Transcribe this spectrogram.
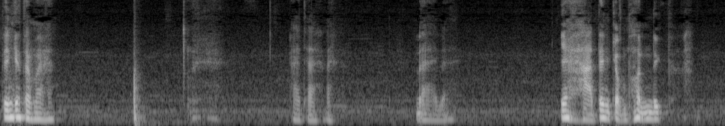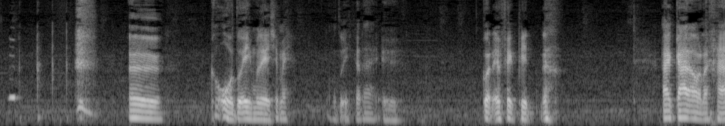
เต้นกับตะมานอาจจะนะ ได้ได้อย่าหาเต้นกับมอนดึกภาพเออ ก็โอตัวเองมาเลยใช่ไหมโอตัวเองก็ได้ เออ กดเอฟเฟกต์ผิด อาการออกนะคะ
